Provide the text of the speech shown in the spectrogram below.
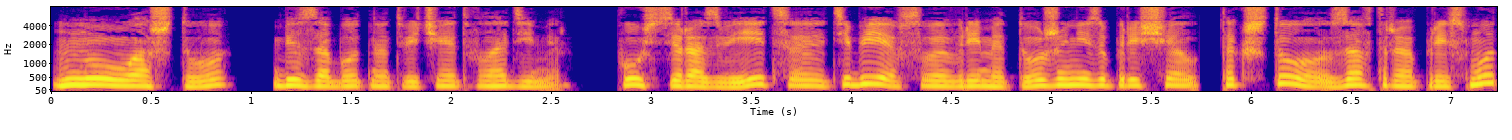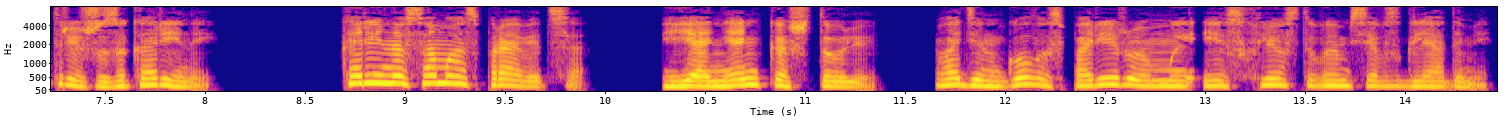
«Ну, а что?» — беззаботно отвечает Владимир. Пусть развеется, тебе я в свое время тоже не запрещал. Так что, завтра присмотришь за Кариной?» «Карина сама справится». «Я нянька, что ли?» В один голос парируем мы и схлёстываемся взглядами.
